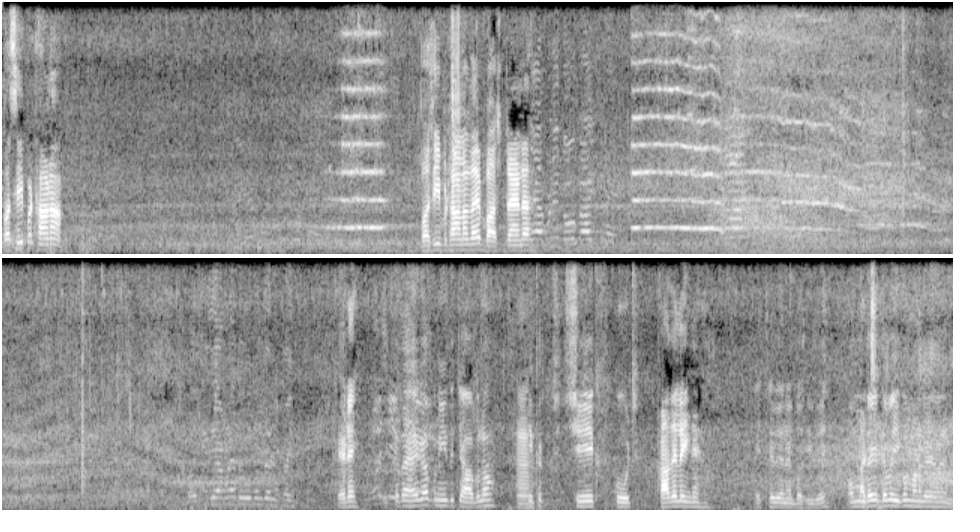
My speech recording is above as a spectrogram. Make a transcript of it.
ਬਸੀ ਪਠਾਣਾ। ਬਸੀ ਪਠਾਣਾ ਦਾ ਇਹ ਬੱਸ ਸਟੈਂਡ ਹੈ ਆਪਣੇ ਦੋ ਕਾਗਜ਼ ਲੈ ਬਾਕੀ ਦੇ ਆਪਣੇ ਦੋ ਬੰਦੇ ਨੇ ਭਾਈ। ਕਿਹੜੇ? ਇੱਕ ਤਾਂ ਹੈਗਾ ਪੁਨੀਤ ਚਾਵਲਾ। ਇੱਕ ਸ਼ੇਖ ਕੋਚ। ਕਾਦੇ ਲਈ ਨੇ ਇੱਥੇ ਦੇ ਨੇ ਬਸੀ ਦੇ। ਉਹ ਮੁੰਡੇ ਦੁਬਈ ਘੁੰਮਣ ਗਏ ਹੋਏ ਨੇ।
